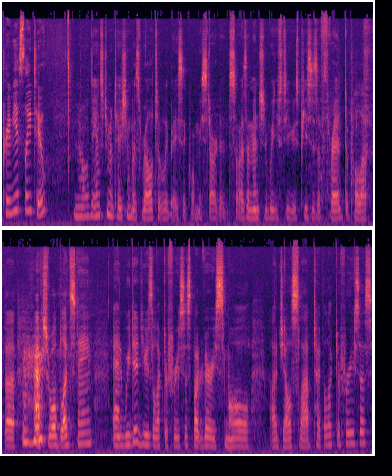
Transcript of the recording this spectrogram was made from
previously too? No, the instrumentation was relatively basic when we started. So, as I mentioned, we used to use pieces of thread to pull up the actual blood stain. And we did use electrophoresis, but very small uh, gel slab type electrophoresis.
